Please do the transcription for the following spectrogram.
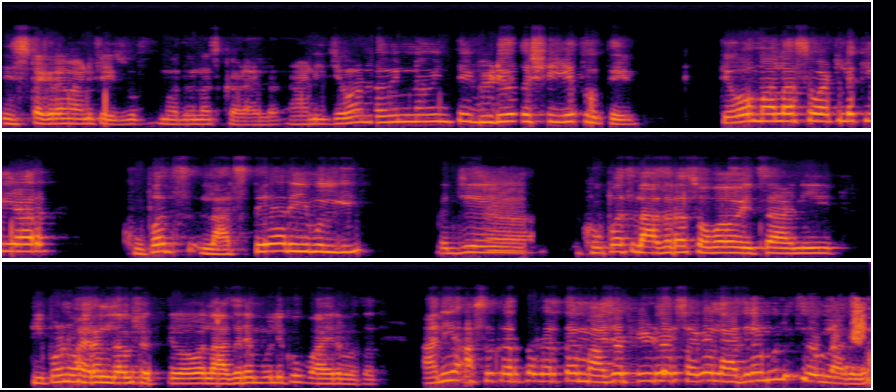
Instagram आणि Facebookमधूनच कळालं आणि जेव्हा नवीन-नवीन ते व्हिडिओ तसे येत होते, तेव्हा मला असं वाटलं, की यार खूपच लाजते यार ही मुलगी. म्हणजे हां. खूपच लाजरा स्वभाव आहे हिचा आणि ती पण व्हायरल जाऊ शकते बाबा. लाजऱ्या मुली खूप व्हायरल होतात. आणि असं करता-करता माझ्या फीडवर सगळ्या लाजऱ्या मुलीच येऊ लागल्या.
